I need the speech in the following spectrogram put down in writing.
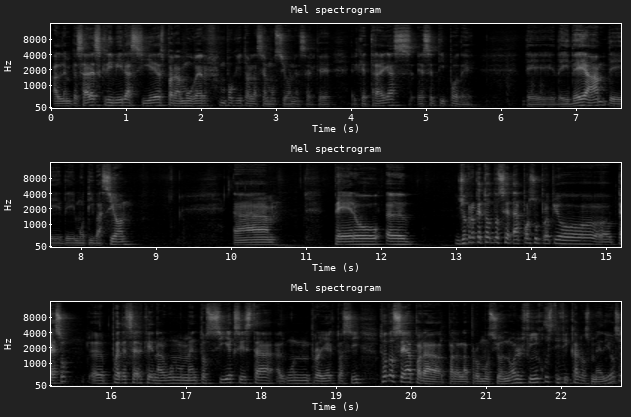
al empezar a escribir así es para mover un poquito las emociones, el que, el que traigas ese tipo de, de, idea, de, de motivación. Ah, pero eh, yo creo que todo se da por su propio peso. Eh, puede ser que en algún momento sí exista algún proyecto así. Todo sea para, la promoción, ¿no? El fin justifica los medios.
